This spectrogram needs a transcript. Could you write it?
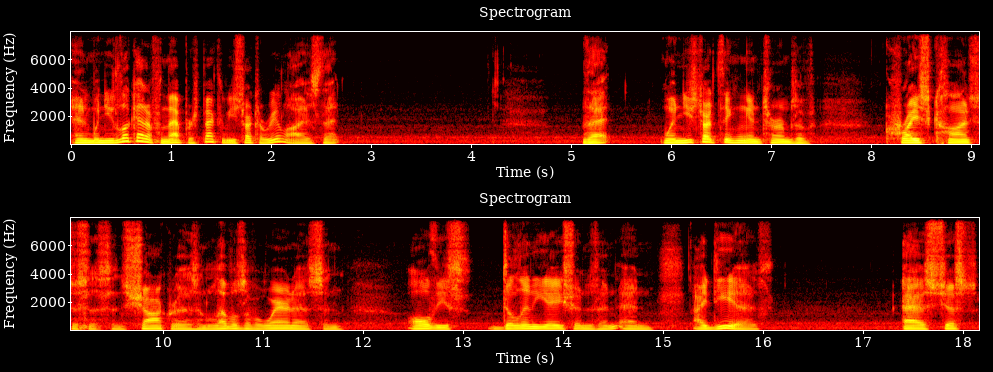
And when you look at it from that perspective, you start to realize that that when you start thinking in terms of Christ consciousness and chakras and levels of awareness and all these delineations and, and ideas, as just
